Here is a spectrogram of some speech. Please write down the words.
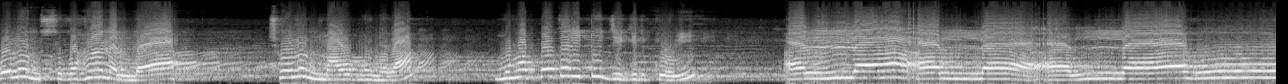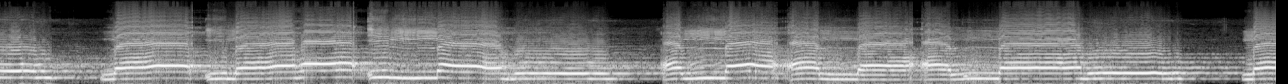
বলুন সুবহান আল্লাহ চলুন মাও বোনেরা, মোহাব্বতের একটু জিগির করি। আল্লাহ আল্লাহ আল্লাহ লা ইলাহা ইল্লাহু। আল্লাহ আল্লাহ আল্লাহ লা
